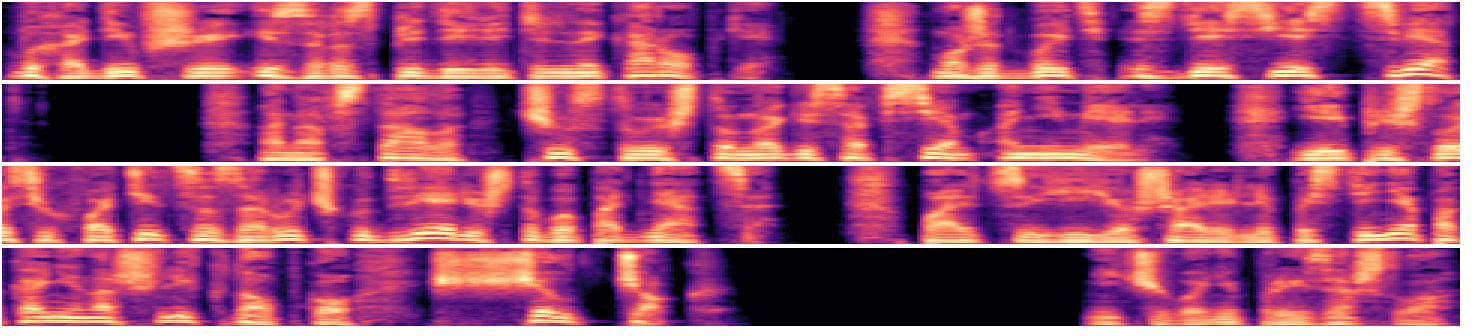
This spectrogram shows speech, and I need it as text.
выходившие из распределительной коробки. Может быть, здесь есть свет? Она встала, чувствуя, что ноги совсем онемели. Ей пришлось ухватиться за ручку двери, чтобы подняться. Пальцы ее шарили по стене, пока не нашли кнопку. Щелчок. Ничего не произошло.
